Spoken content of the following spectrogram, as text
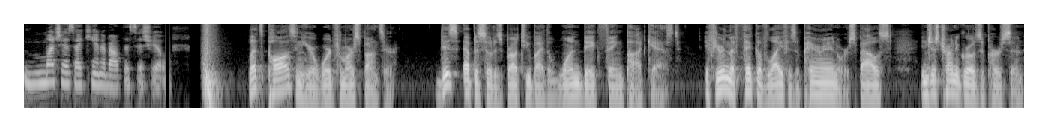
much as I can about this issue. Let's pause and hear a word from our sponsor. This episode is brought to you by the One Big Thing podcast. If you're in the thick of life as a parent or a spouse and just trying to grow as a person,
